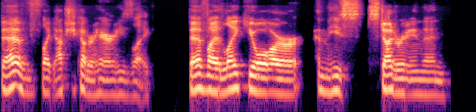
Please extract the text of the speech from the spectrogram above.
Bev, like after she cut her hair, he's like, Bev, I like your, and he's stuttering, and then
